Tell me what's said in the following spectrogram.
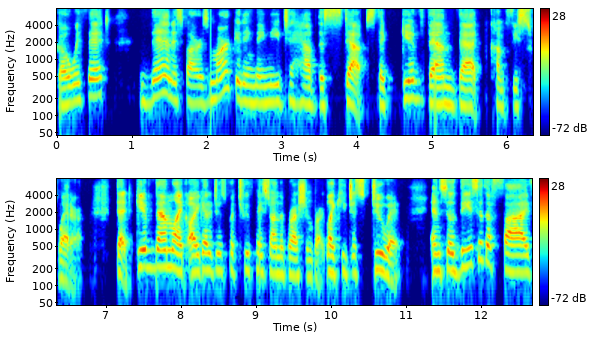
go with it then as far as marketing they need to have the steps that give them that comfy sweater that give them like all you got to do is put toothpaste on the brush and brush like you just do it. And so these are the five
